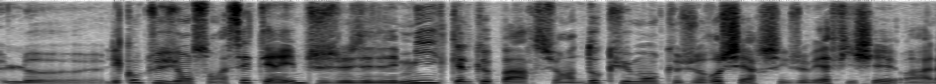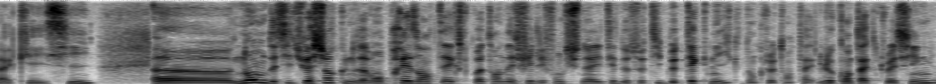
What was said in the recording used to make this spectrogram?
le, les conclusions sont assez terribles. Je les ai mis quelque part sur un document que je recherche et que je vais afficher, voilà, qui est ici. Euh, nombre de situations que nous avons présentées exploitent en effet les fonctionnalités de ce type de technique, donc le contact tracing.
